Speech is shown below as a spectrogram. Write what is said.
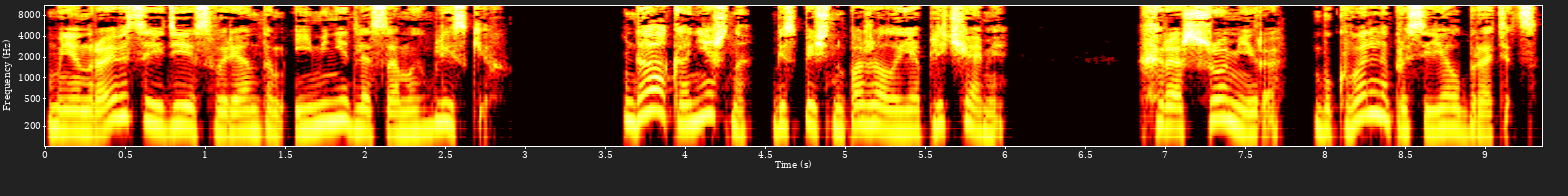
«Мне нравится идея с вариантом имени для самых близких». «Да, конечно», — беспечно пожала я плечами. «Хорошо, Мира», — буквально просиял братец.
